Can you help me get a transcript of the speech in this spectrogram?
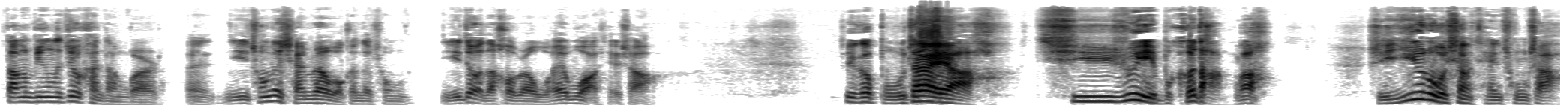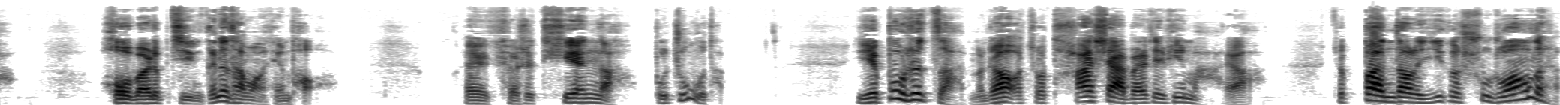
当兵的就看当官的。哎，你冲在前边，我跟他冲；你躲在后边，我也不往前上。这个卜寨呀，其锐不可挡啊，是一路向前冲杀，后边的紧跟着他往前跑。哎，可是天呐，不助他。也不知怎么着，就他下边这匹马呀，就绊到了一个树桩子上，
